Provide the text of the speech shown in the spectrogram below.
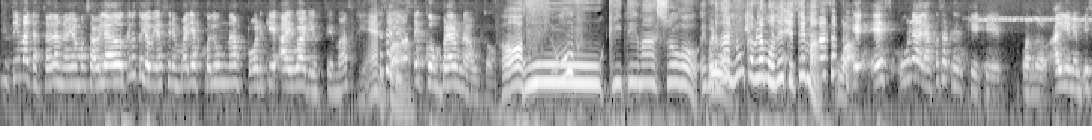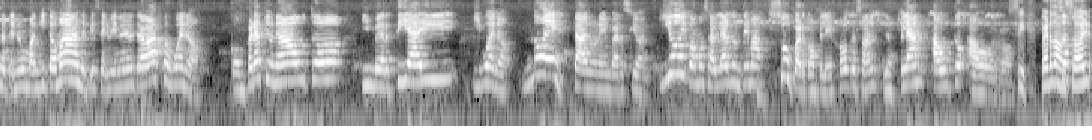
de un tema que hasta ahora no habíamos hablado. Creo que lo voy a hacer en varias columnas porque hay varios temas. Bien. Es el tema de comprar un auto. Oh, uf. ¡Uh! ¡Qué temazo! Es verdad, Uf. nunca hablamos de este tema. Pasa Wow. porque es una de las cosas que, que- que cuando alguien empieza a tener un banquito más, le empieza a ir bien en el trabajo, es bueno, comprate un auto, invertí ahí. Y bueno, no es tan una inversión. Y hoy vamos a hablar de un tema súper complejo, que son los plan auto ahorro. Sí, perdón, Sol.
